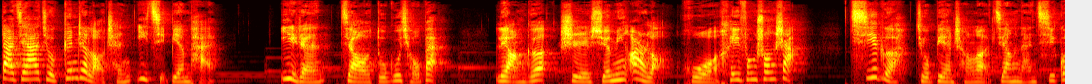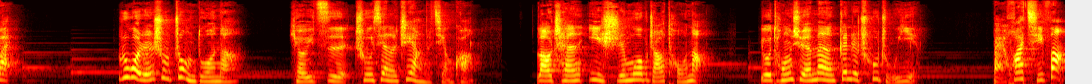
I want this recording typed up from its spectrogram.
大家就跟着老陈一起编排：一人叫独孤求败，两个是玄冥二老或黑风双煞，七个就变成了江南七怪。如果人数众多呢？有一次出现了这样的情况，老陈一时摸不着头脑，有同学们跟着出主意，百花齐放。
